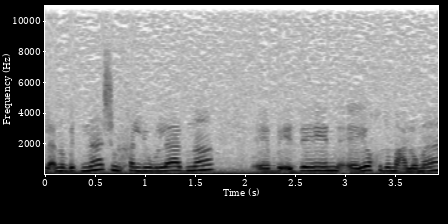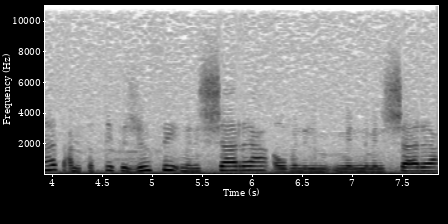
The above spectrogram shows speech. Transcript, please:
لانه بدناش نخلي اولادنا آه، بايدين آه، ياخذوا معلومات عن التثقيف الجنسي من الشارع او من الم- من من الشارع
